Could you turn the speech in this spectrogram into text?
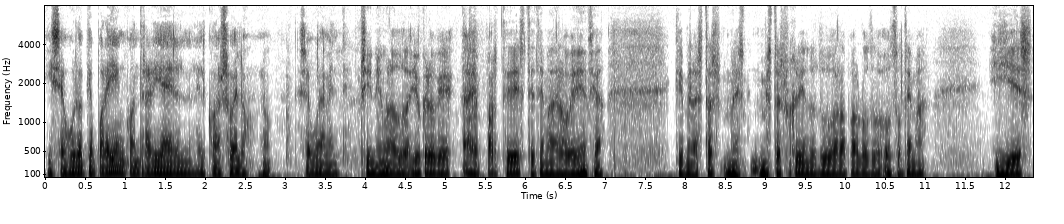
y seguro que por ahí encontraría el, el consuelo ¿no? seguramente Sin ninguna duda. Yo creo que aparte de este tema de la obediencia, que me la estás, me, me estás sugiriendo tú ahora, Pablo, otro, otro tema, y es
